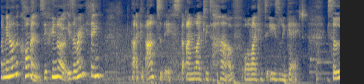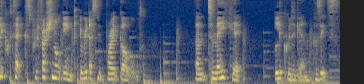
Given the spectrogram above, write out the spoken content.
Let me know in the comments if you know, is there anything that I can add to this that I'm likely to have or likely to easily get. is a Liquitex Professional Ink Iridescent Bright Gold um, to make it liquid again because it's,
